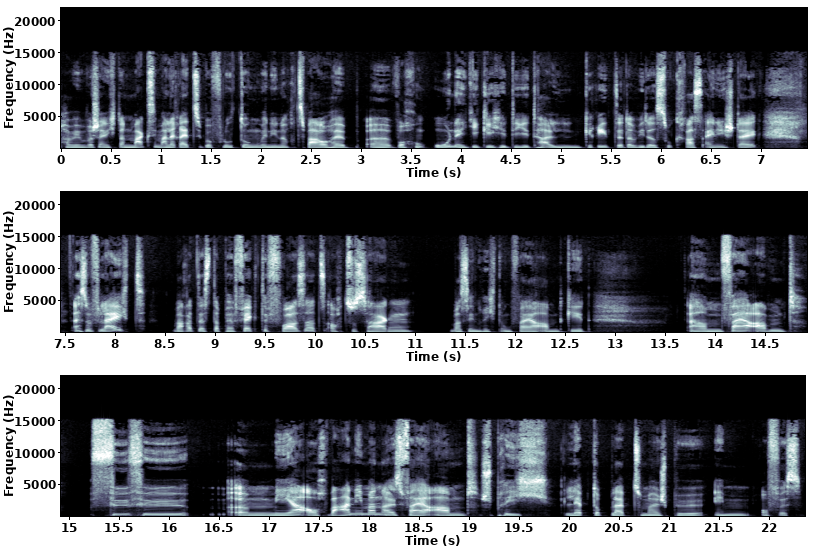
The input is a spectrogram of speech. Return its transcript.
habe ich wahrscheinlich dann maximale Reizüberflutung, wenn ich nach zweieinhalb äh, Wochen ohne jegliche digitalen Geräte da wieder so krass einsteige. Also vielleicht war das der perfekte Vorsatz, auch zu sagen, was in Richtung Feierabend geht. Ähm, Feierabend viel, viel mehr auch wahrnehmen als Feierabend, sprich Laptop bleibt zum Beispiel im Office.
